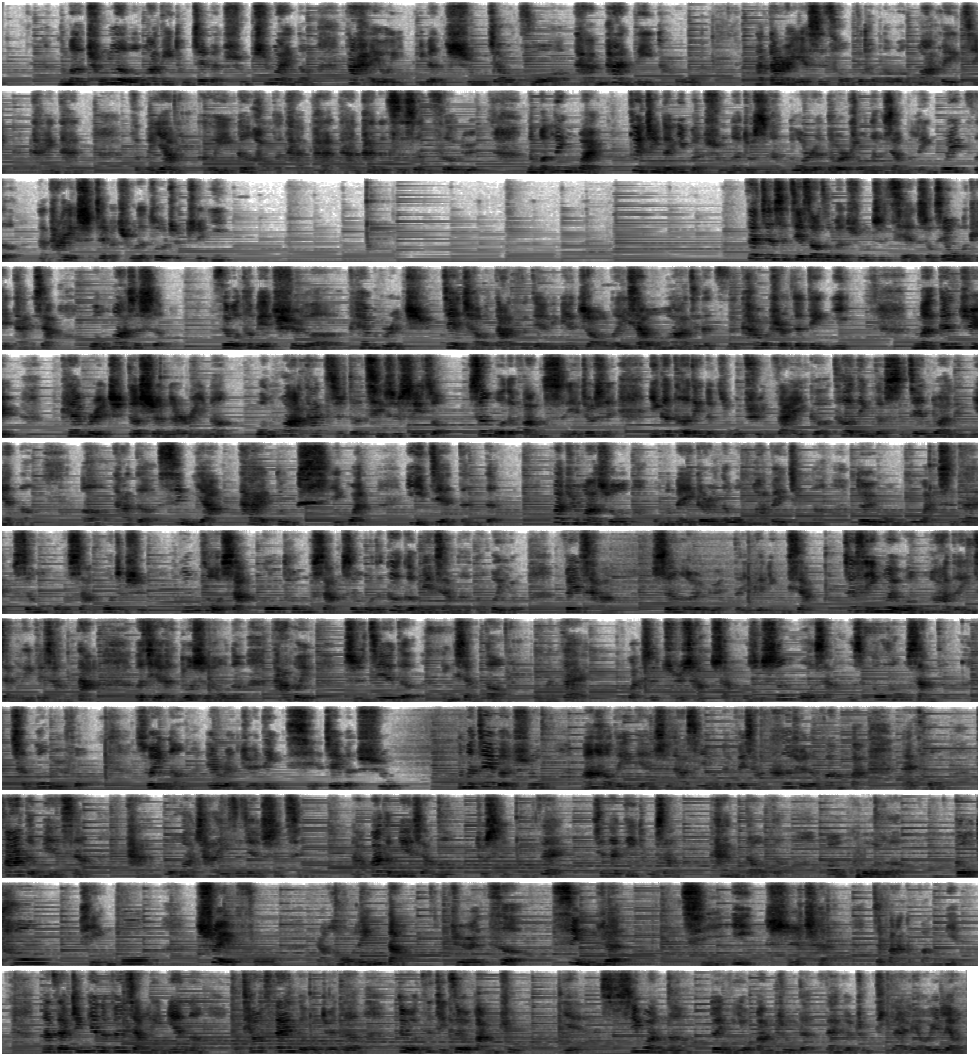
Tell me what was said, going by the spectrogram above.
那么，除了文化地图这本书之外呢，他还有一一本书叫做谈判地图。那当然也是从不同的文化背景谈一谈，怎么样可以更好的谈判，谈判的制胜策略。那么另外最近的一本书呢，就是很多人都耳熟能详的《零规则》，那他也是这本书的作者之一。在正式介绍这本书之前，首先我们可以谈一下文化是什么。所以我特别去了 Cambridge 剑桥大字典里面找了一下“文化”这个字 “culture” 的定义。那么根据 Cambridge Dictionary 呢，文化它指的其实是一种生活的方式，也就是一个特定的族群在一个特定的时间段里面呢，呃，他的信仰、态度、习惯、意见等等。换句话说，我们每一个人的文化背景呢，对于我们不管是在生活上，或者是工作上、沟通上、生活的各个面向呢，都会有非常深而远的一个影响。这是因为文化的影响力非常大，而且很多时候呢，它会直接的影响到我们在不管是职场上，或是生活上，或是沟通上的成功与否。所以呢，Aaron 决定写这本书。那么这本书蛮好的一点是，它是用一个非常科学的方法来从八个面向。谈文化差异这件事情，哪八个面向呢？就是你在现在地图上看到的，包括了沟通、评估、说服，然后领导、决策、信任、奇异、实诚这八个方面。那在今天的分享里面呢，我挑三个我觉得对我自己最有帮助，也希望呢对你有帮助的三个主题来聊一聊。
